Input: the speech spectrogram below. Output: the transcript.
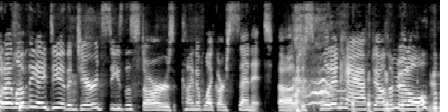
But I love the idea that Jared sees the stars kind of like our Senate, uh, just split in half down the middle.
